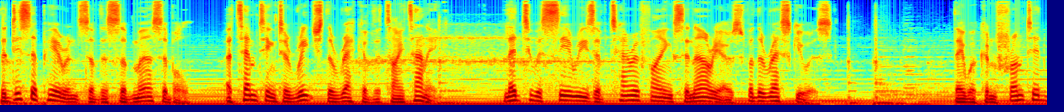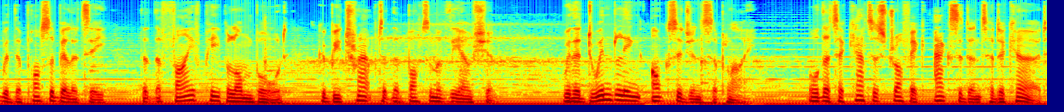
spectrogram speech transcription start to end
The disappearance of the submersible, attempting to reach the wreck of the Titanic, led to a series of terrifying scenarios for the rescuers. They were confronted with the possibility that the five people on board could be trapped at the bottom of the ocean, with a dwindling oxygen supply, or that a catastrophic accident had occurred,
